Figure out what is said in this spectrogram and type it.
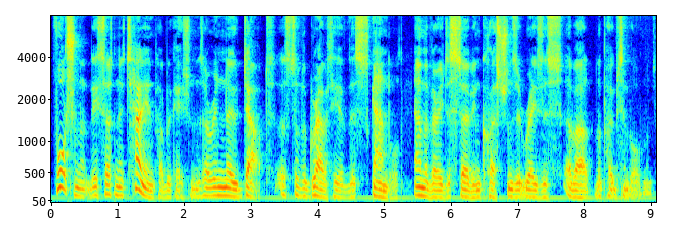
Fortunately, certain Italian publications are in no doubt as to the gravity of this scandal and the very disturbing questions it raises about the Pope's involvement.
